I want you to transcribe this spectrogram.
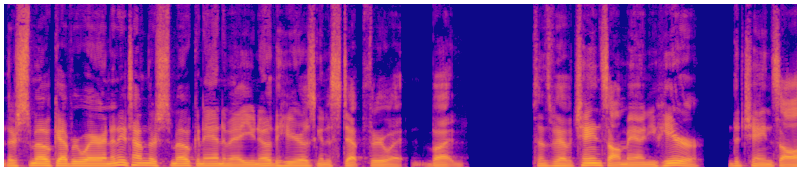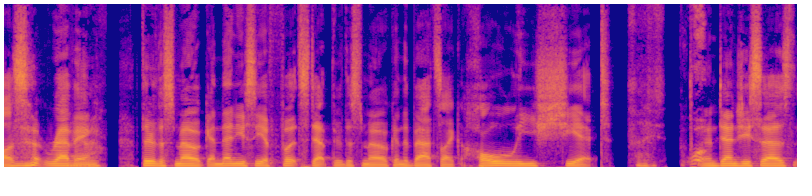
There's smoke everywhere, and anytime there's smoke in anime, you know the hero's going to step through it. But since we have a chainsaw man, you hear the chainsaws revving through the smoke, and then you see a footstep through the smoke, and the bat's like, "Holy shit!" And Denji says,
